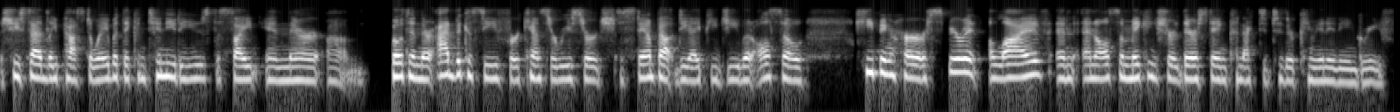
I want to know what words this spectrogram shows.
She sadly passed away, but they continue to use the site in their um, both in their advocacy for cancer research to stamp out DIPG, but also keeping her spirit alive and, and also making sure they're staying connected to their community in grief.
